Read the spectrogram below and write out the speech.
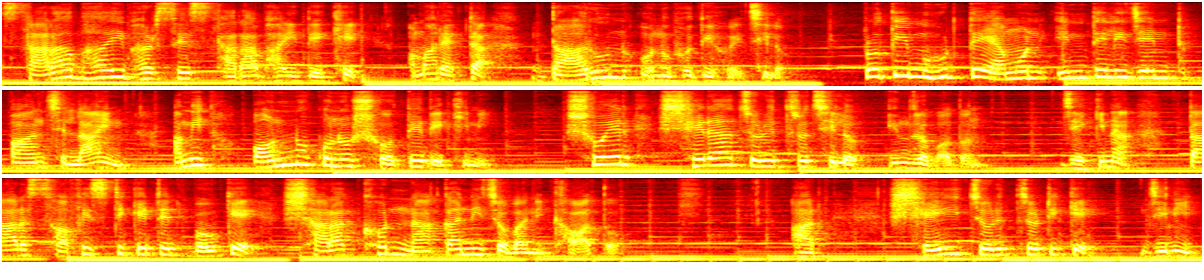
সারা ভাই ভার্সেস সারা ভাই দেখে আমার একটা দারুণ অনুভূতি হয়েছিল। প্রতি মুহূর্তে এমন ইন্টেলিজেন্ট পাঞ্চ লাইন আমি অন্য কোনো শোতে দেখিনি। শোয়ের সেরা চরিত্র ছিল ইন্দ্রবদন, যে কিনা তার সফিস্টিকেটেড বউকে সারাক্ষণ নাকানি চোবানি খাওয়াতো। আর সেই চরিত্রটিকে যিনি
